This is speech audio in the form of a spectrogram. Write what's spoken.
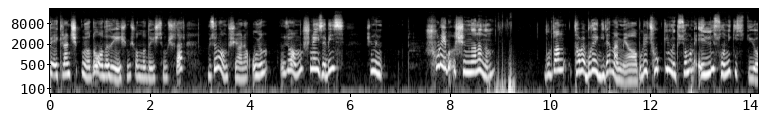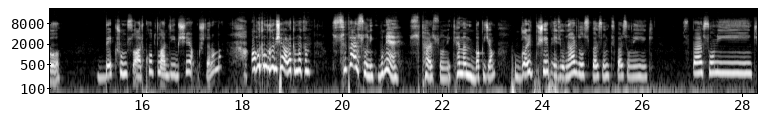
bir ekran çıkmıyordu. O da değişmiş. Onu da değiştirmişler. Güzel olmuş yani. Oyun güzel olmuş. Neyse biz şimdi şuraya bir ışınlanalım. Buradan tabi buraya giremem ya. Buraya çok girmek istiyorum ama 50 Sonic istiyor. Backrooms arka odalar diye bir şey yapmışlar ama. Aa bakın burada bir şey var. Bakın bakın. Süper Sonic bu ne? Süper Sonic. Hemen bir bakacağım. Bu garip bir şeye benziyor. Nerede o Süper Sonic? Süper Sonic. Süper Sonic.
